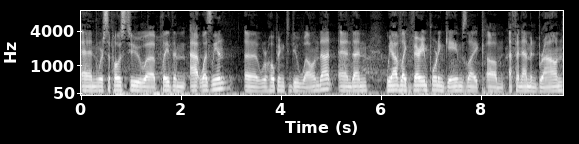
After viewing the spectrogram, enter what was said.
and we're supposed to uh, play them at Wesleyan. Uh, we're hoping to do well in that, and then we have like very important games like um, F&M and Brown.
